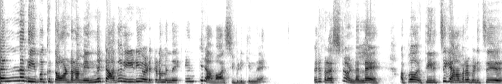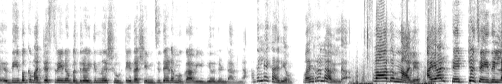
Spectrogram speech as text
തന്നെ ദീപക്ക് തോണ്ടണം എന്നിട്ട് അത് വീഡിയോ എടുക്കണം എന്ന് എന്തിനാ വാശി പിടിക്കുന്നേ? ഒരു പ്രശ്നമുണ്ടല്ലേ? അപ്പോ തിരിച്ച് ക്യാമറ പിടിച്ച് ദീപക്ക് മറ്റേ സ്ത്രീനെ ഉപദ്രവിക്കുന്നത് ഷൂട്ട് ചെയ്ത ഷിംജിതയുടെ മുഖം ആ വീഡിയോയിൽ ഉണ്ടാവില്ല. അതല്ലേ കാര്യം? വൈറലാവില്ല വാദം നാല്. അയാൾ തെറ്റ് ചെയ്തില്ല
